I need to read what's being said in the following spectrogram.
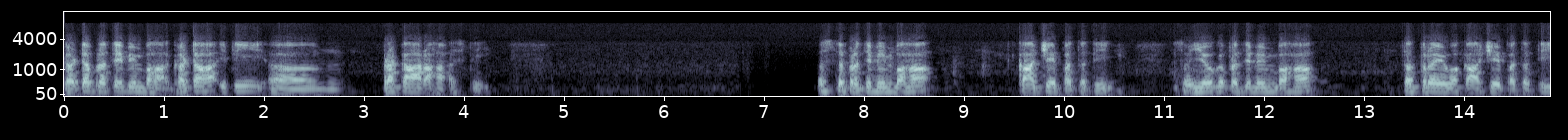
घटप्रतिबिम्बः, घटः इति प्रकारः अस्ति। तस्य प्रतिबिम्बः काचे पतति। संयोगप्रतिबिम्बः तत्र एव काचे पतति।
